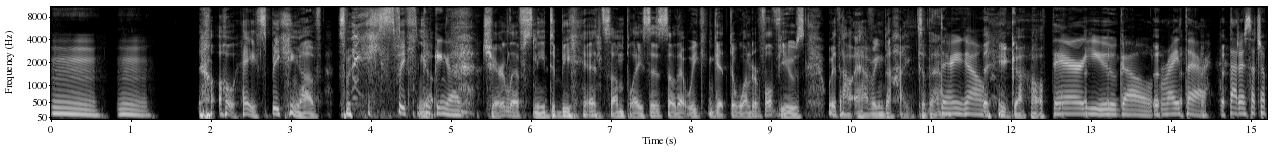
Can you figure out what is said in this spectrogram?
Mm, mm. Oh, hey, speaking of, speaking, of, Speaking of, chair lifts need to be in some places so that we can get to wonderful views without having to hike to them. there you go. There you go. There you go, right there. That is such a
